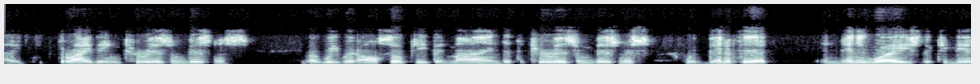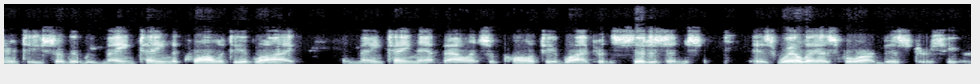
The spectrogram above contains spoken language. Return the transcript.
a thriving tourism business, but we would also keep in mind that the tourism business would benefit in many ways the community so that we maintain the quality of life and maintain that balance of quality of life for the citizens as well as for our visitors here.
